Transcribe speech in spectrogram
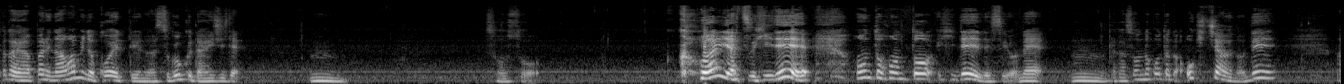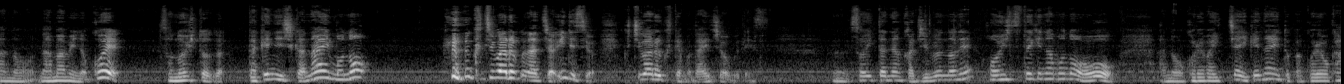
だからやっぱり生身の声っていうのはすごく大事で。うん。そうそう。怖いやつひでえ。ほんとほんとひでえですよね。うん。だからそんなことが起きちゃうので、あの、生身の声、その人だけにしかないもの 口悪くなっちゃう。いいんですよ。口悪くても大丈夫です、うん、そういったなんか自分のね本質的なものをあのこれは言っちゃいけないとかこれを考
